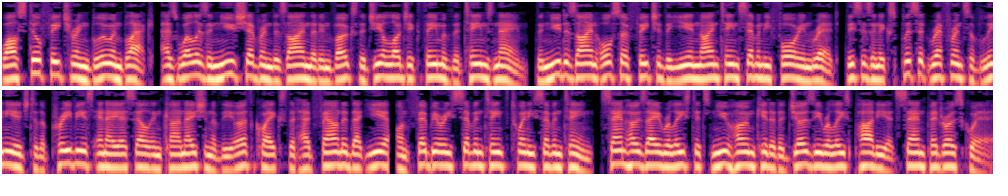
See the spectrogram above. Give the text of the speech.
While still featuring blue and black, as well as a new chevron design that invokes the geologic theme of the team's name, the new design also featured the year 1974 in red. This is an explicit reference of lineage to the previous NASL incarnation of the Earthquakes that had founded that year. On February 17, 2017, San Jose released its new home kit at a jersey release party at San Pedro Square.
